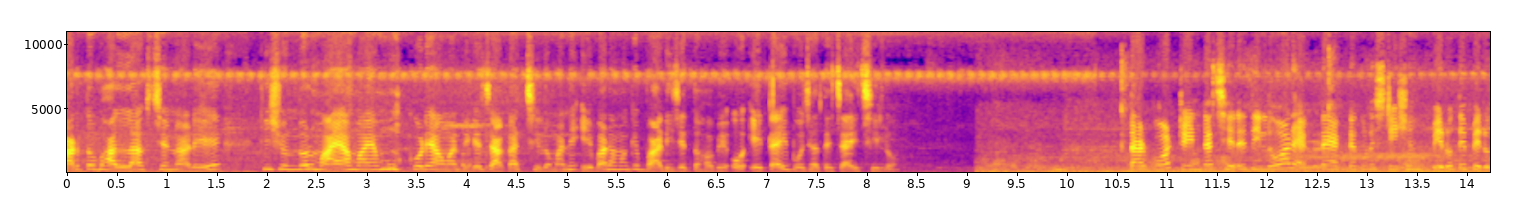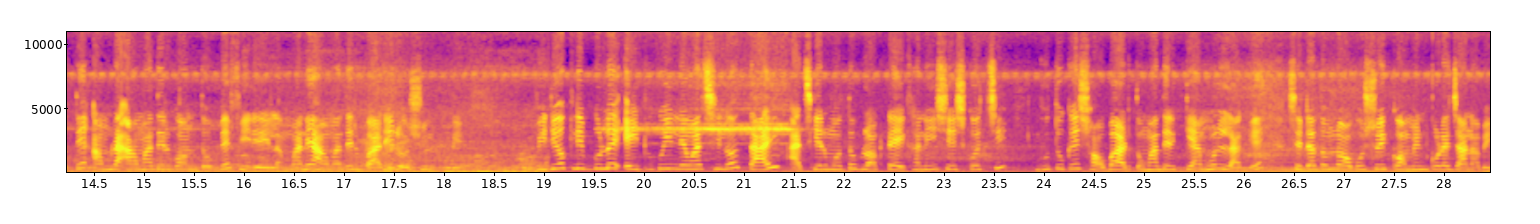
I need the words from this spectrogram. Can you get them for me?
আর তো ভালো লাগছে না রে। কি সুন্দর মায়া মায়া মুখ করে আমার দিকে চাকাচ্ছিল। মানে এবার আমাকে বাড়ি যেতে হবে। ও এটাই বোঝাতে চাইছিল। তারপর ট্রেনটা ছেড়ে দিল আর একটা একটা করে স্টেশন পেরোতে পেরোতে আমরা আমাদের গন্তব্যে ফিরে এলাম মানে আমাদের বাড়ি রসুলপুরে। ভিডিও ক্লিপগুলো এইটুকুই নেওয়া ছিল, তাই আজকের মতো ব্লগটা এখানেই শেষ করছি। ভুতুকে সবার তোমাদের কেমন লাগে সেটা তোমরা অবশ্যই কমেন্ট করে জানাবে।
